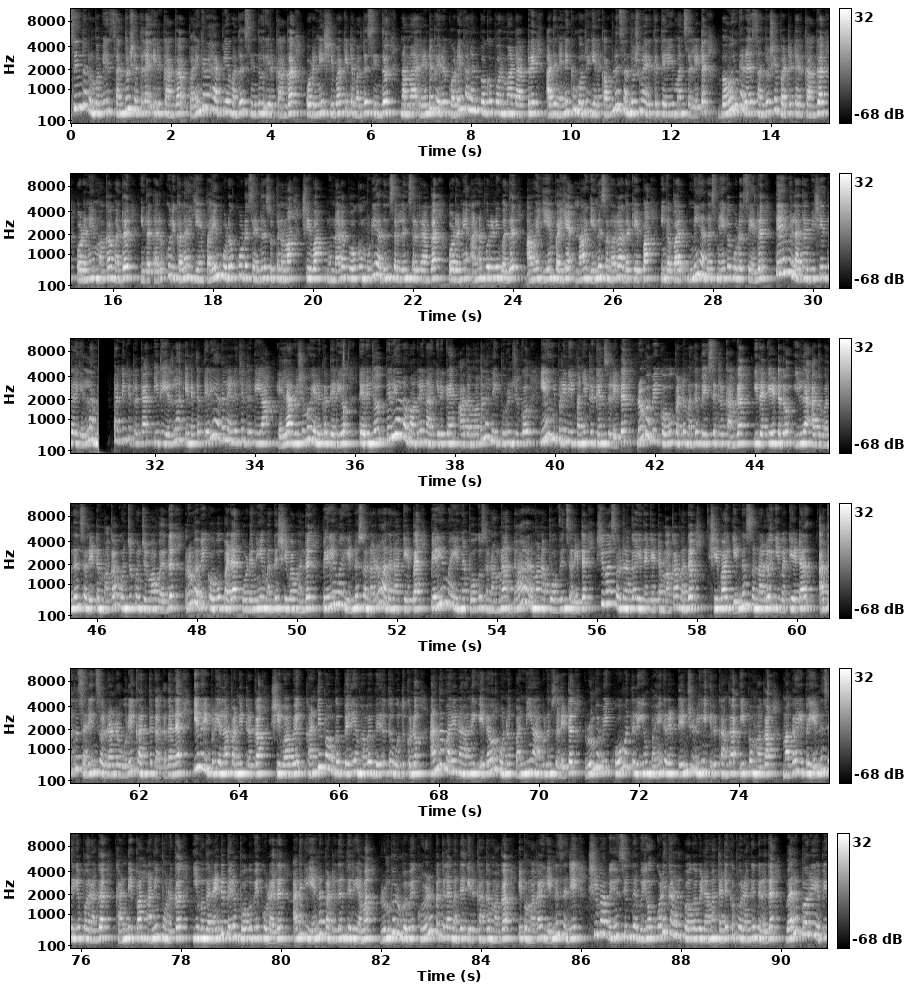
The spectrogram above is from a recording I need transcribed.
சிந்து ரொம்பவே சந்தோஷத்தில் இருக்காங்க. பயங்கர ஹாப்பியாக வந்து சிந்து இருக்காங்க. உடனே சிவா கிட்ட வந்து சிந்து நம்ம ரெண்டு பேரும் கொடைக்கானல் போக போகிறோமா டாக்டர்? அதை நினைக்கும் போது எனக்கு அவ்வளோ சந்தோஷமாக இருக்க தெரியுமான்னு சொல்லிட்டு பயங்கர சந்தோஷப்பட்டுட்டு இருக்காங்க. உடனே மகா வந்து இந்த தருக்குறிக்கெல்லாம் என் பையன் கூட கூட சேர்ந்து சுத்தணுமா? சிவா உன்னால் போக முடியாதுன்னு சொல்லுன்னு சொல்கிறாங்க உடனே அன்னபூரணி வந்து அவன் என் பையன். நான் என்ன சொன்னாலும் அதை கேட்பான். இங்கே பார் நீ அந்த ஸ்னேக கூட சேர்ந்து தேவையில்லாத விஷயத்த எல்லாமே பண்ணிக்கிட்டு இருக்க இது எல்லாம் எனக்கு தெரியாதுன்னு நினைச்சிட்டு இருக்கியா எல்லா விஷயமும் எனக்கு தெரியும் தெரிஞ்சும் தெரியாத மாதிரி நான் இருக்கேன். அதை முதல்ல நீ புரிஞ்சுக்கோ. ஏன் இப்படி நீ பண்ணிட்டு இருக்கேன்னு சொல்லிட்டு ரொம்பவே கோவப்பட்டு வந்து பேசிட்டு இருக்காங்க இதை கேட்டதும் இல்லை அது வந்துன்னு சொல்லிட்டு மகா கொஞ்சம் கொஞ்சமாக வந்து ரொம்பவே கோவப்பட உடனே வந்து சிவா வந்து பெரியம்மா என்ன சொன்னாலும் அதை நான் கேட்பேன். பெரியம்மா என்ன போக சொன்னாங்கன்னா தாராளமாக நான் போவேன்னு சொல்லிட்டு சிவா சொல்கிறாங்க இதை கேட்ட மகா வந்து சிவா என்ன சொன்னாலும் இவ கேட்டால் அதுக்கு சரி அப்படின்னு சொல்கிறான்ற ஒரே காரணத்துக்காக தானே இவன் இப்படி எல்லாம் பண்ணிட்டு இருக்கா சிவாவை கண்டிப்பா அவங்க பெரியம்மாவை வெறுத்து ஒதுக்கணும். அந்த மாதிரி நான் ஏதாவது ஒண்ணு பண்ணியே ஆகணும்னு சொல்லிட்டு ரொம்பவே கோபத்துலேயும் பயங்கர டென்ஷன்லயும் இருக்காங்க இப்ப மகா. மகா இப்ப என்ன செய்ய போறாங்க? கண்டிப்பா ஹனிமூனுக்கு இவங்க ரெண்டு பேரும் போகவே கூடாது. அதுக்கு என்ன பண்றதுன்னு தெரியாம ரொம்ப ரொம்பவே குழப்பத்துல வந்து இருக்காங்க மகா. இப்ப மகா என்ன செஞ்சு சிவாவையும் சிந்தவையும் கொடைக்கானல் போக விடாம தடுக்க போகிறாங்கங்கிறத வரப்போகிற எப்படி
